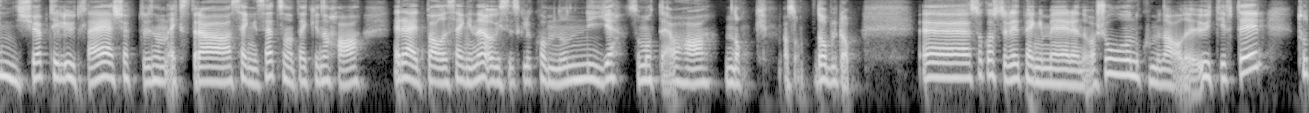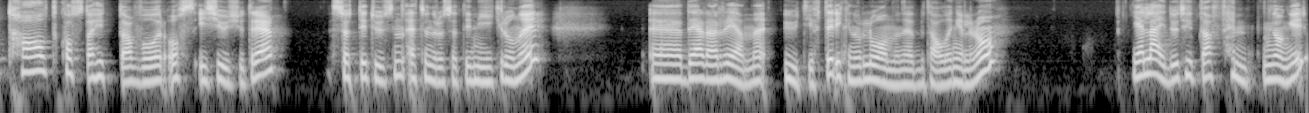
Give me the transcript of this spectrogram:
innkjøp til utleie. Jeg kjøpte sånn ekstra sengesett, sånn at jeg kunne ha reid på alle sengene. Og hvis det skulle komme noen nye, så måtte jeg jo ha nok. Altså dobbelt opp. Eh, så koster det litt penger med renovasjon, kommunale utgifter. Totalt kosta hytta vår oss i 2023 70 179 kroner. Eh, det er da rene utgifter, ikke noe lånenedbetaling eller noe. Jeg leide ut hytta 15 ganger.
